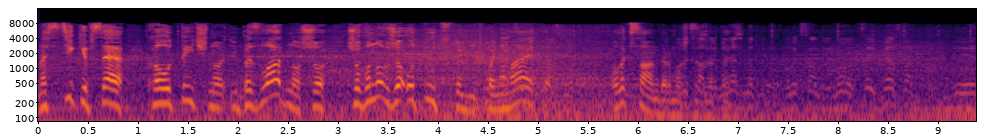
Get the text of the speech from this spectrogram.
Настільки все хаотично і безладно, що, що воно вже отут стоїть, понімаєте? Олександр можете Олександр, мене звертатися. Дмитро. Олександр, ну безлад е,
